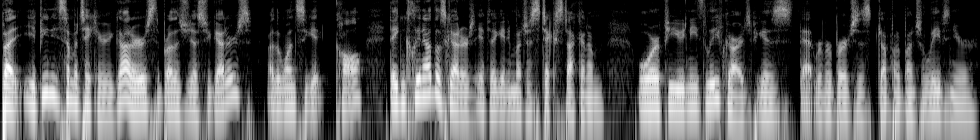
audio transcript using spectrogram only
but if you need someone to take care of your gutters, the Brothers Just Two Gutters are the ones to get call. They can clean out those gutters if they're getting a bunch of sticks stuck in them, or if you need leaf guards because that river birch is dumping a bunch of leaves in your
